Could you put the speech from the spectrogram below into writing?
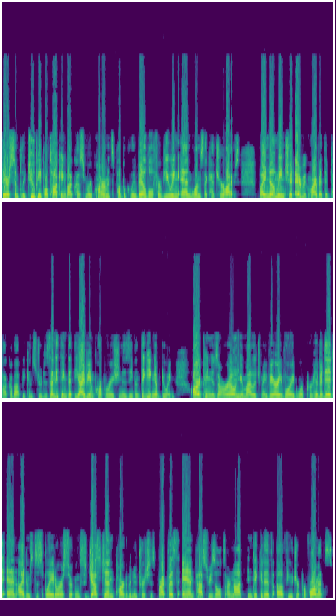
They are simply two people talking about customer requirements publicly available for viewing and ones that catch your eyes. By no means should every requirement they talk about be construed as anything that the IBM Corporation is even thinking of doing. Our opinions are our own, your mileage may vary, void where prohibited, and items displayed are a serving suggestion, part of a nutritious breakfast, and past results are not indicative of future performance.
